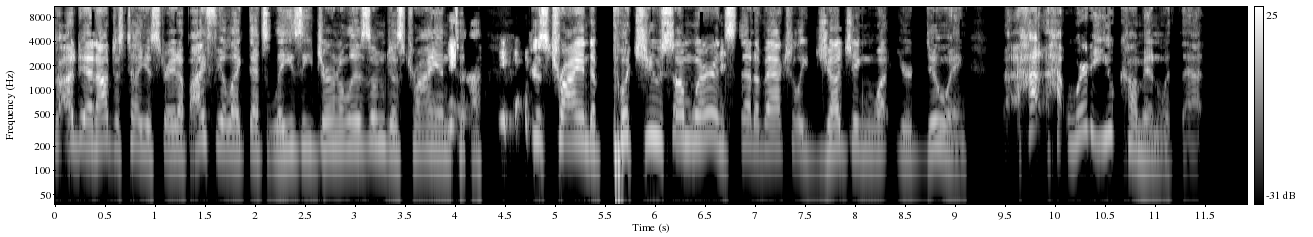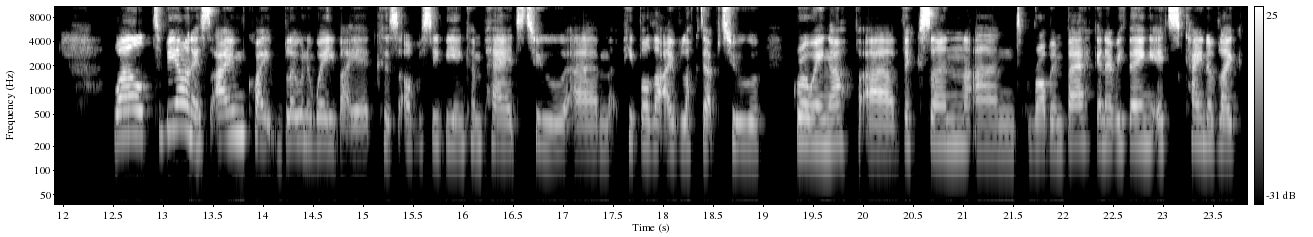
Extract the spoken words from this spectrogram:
and I'll just tell you straight up, I feel like that's lazy journalism, just trying to just trying to put you somewhere instead of actually judging what you're doing. How, how, where do you come in with that? Well, to be honest, I'm quite blown away by it because obviously being compared to um, people that I've looked up to growing up, uh, Vixen and Robin Beck and everything, it's kind of like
